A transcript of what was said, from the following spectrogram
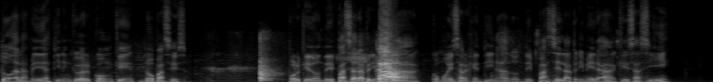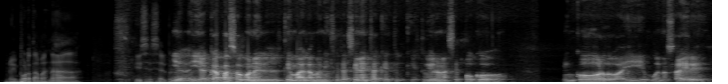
todas las medidas tienen que ver con que no pase eso. Porque donde pasa la primera, como es Argentina, donde pase la primera, que es así, no importa más nada. Ese es el problema. y acá pasó con el tema de la manifestación esta que, tu- que estuvieron hace poco en Córdoba y en Buenos Aires.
